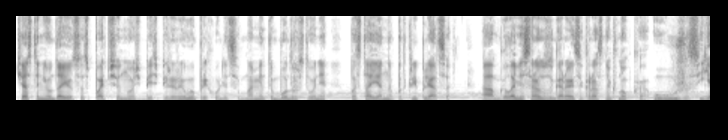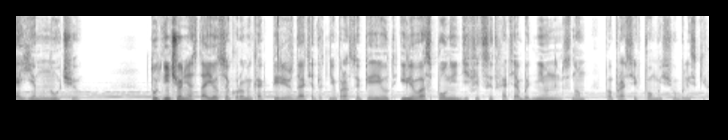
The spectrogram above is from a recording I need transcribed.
Часто не удается спать всю ночь без перерыва, приходится в моменты бодрствования постоянно подкрепляться. А в голове сразу загорается красная кнопка «О, ужас, я ем ночью!» Тут ничего не остается, кроме как переждать этот непростой период или восполнить дефицит хотя бы дневным сном, попросив помощи у близких.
